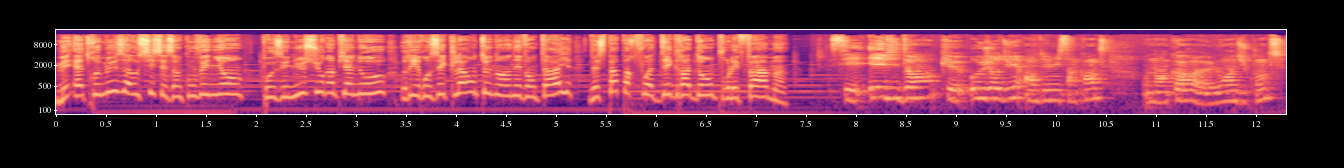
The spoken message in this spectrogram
Mais être muse a aussi ses inconvénients. Poser nu sur un piano, rire aux éclats en tenant un éventail, n'est-ce pas parfois dégradant pour les femmes? C'est évident qu'aujourd'hui, en 2050, on est encore euh, loin du compte.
